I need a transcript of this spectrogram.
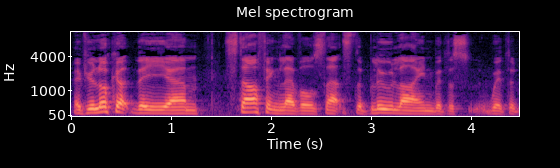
If you look at the um, staffing levels, that's the blue line with the, with the,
